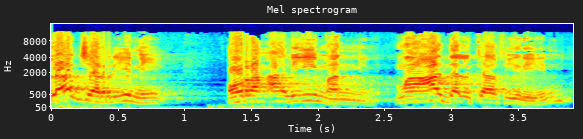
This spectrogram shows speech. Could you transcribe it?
belajar ini orang ahli iman ini, ma'adal kafirin,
